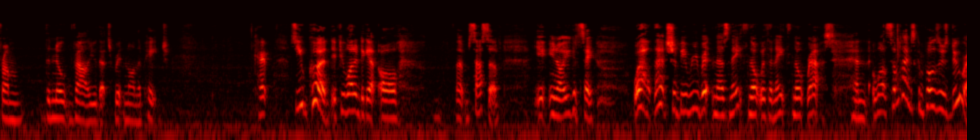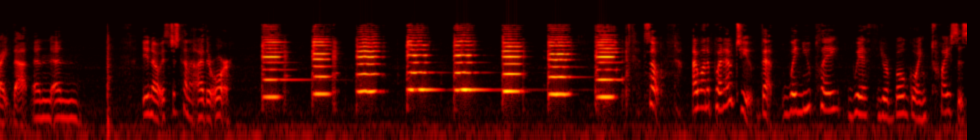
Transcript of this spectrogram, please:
from the note value that's written on the page. Okay, so you could, if you wanted to get all obsessive, you, you know, you could say, well, that should be rewritten as an eighth note with an eighth note rest. And well, sometimes composers do write that, and and you know, it's just kind of either or. So, I want to point out to you that when you play with your bow going twice as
